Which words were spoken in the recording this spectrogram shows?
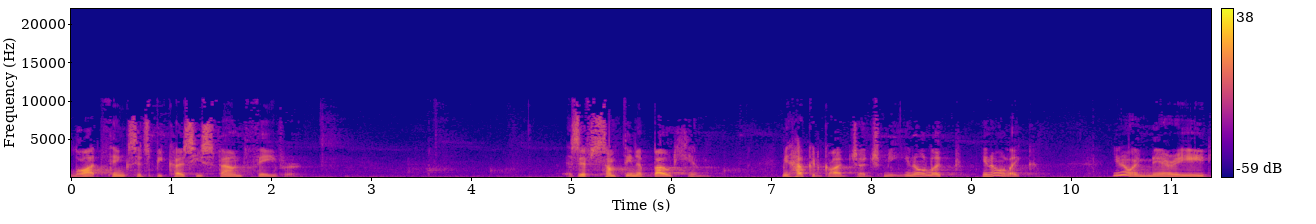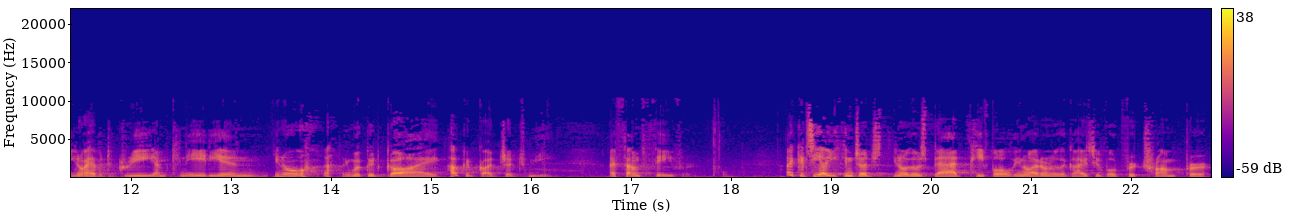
Lot thinks it's because he's found favor as if something about him. I mean, how could God judge me? You know, like, you know, like, you know, I'm married. You know, I have a degree. I'm Canadian. You know, I'm a good guy. How could God judge me? I found favor. I could see how you can judge, you know, those bad people. You know, I don't know, the guys who vote for Trump or,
